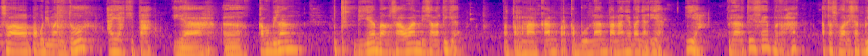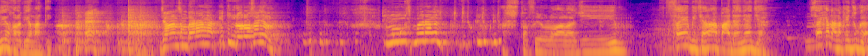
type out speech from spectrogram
soal Pak Budiman itu ayah kita. Iya, eh, kamu bilang dia bangsawan di Salatiga. Peternakan, perkebunan, tanahnya banyak. Iya, iya. Berarti saya berhak atas warisan beliau kalau dia mati. Eh, jangan sembarangan. Itu ndoro saya loh. Dia ngomong sembarangan. Duduk, duduk, duduk. Astagfirullahaladzim. Saya bicara apa adanya aja. Saya kan anaknya juga.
